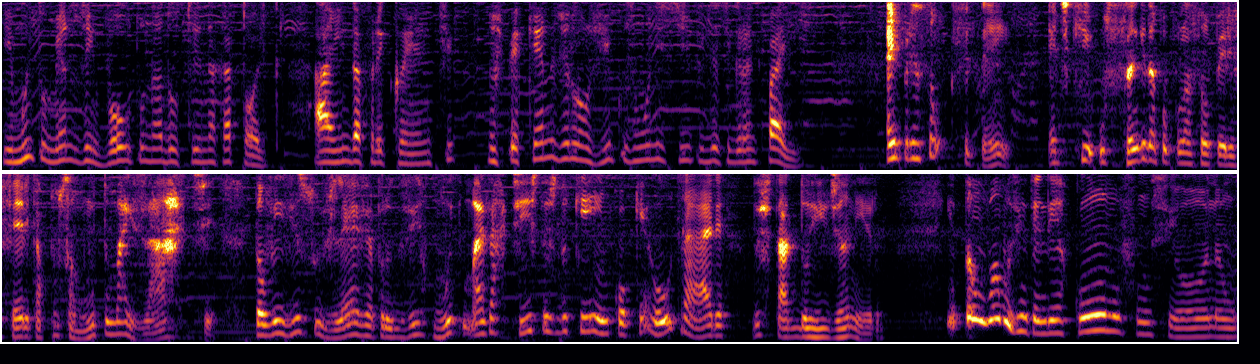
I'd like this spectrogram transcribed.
e muito menos envolto na doutrina católica, ainda frequente nos pequenos e longínquos municípios desse grande país. A impressão que se tem é de que o sangue da população periférica pulsa muito mais arte. Talvez isso os leve a produzir muito mais artistas do que em qualquer outra área do estado do Rio de Janeiro. Então vamos entender como funcionam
